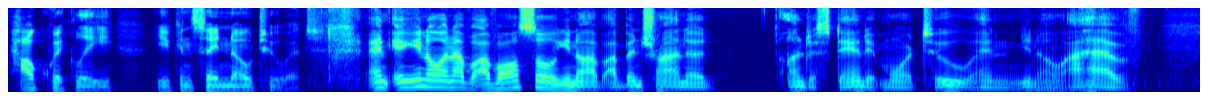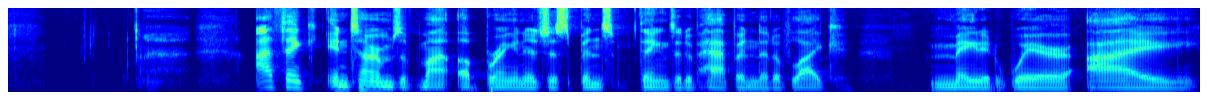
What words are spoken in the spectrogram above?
how quickly you can say no to it. And, and you know, and I've I've also you know I've I've been trying to understand it more too, and you know I have. I think in terms of my upbringing, there's just been some things that have happened that have like made it where I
